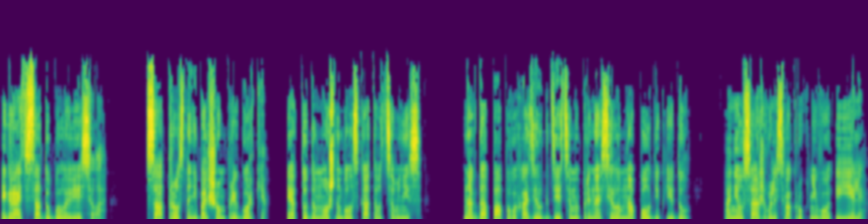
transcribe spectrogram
Играть в саду было весело. Сад рос на небольшом пригорке, и оттуда можно было скатываться вниз. Иногда папа выходил к детям и приносил им на полдник еду. Они усаживались вокруг него и ели.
